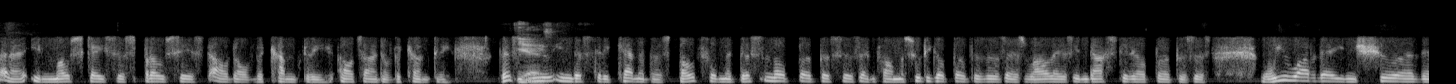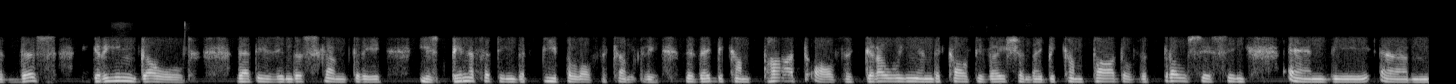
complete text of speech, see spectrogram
uh, in most cases, processed out of the country, outside of the country. This yes. new industry, cannabis, both for medicinal purposes and pharmaceutical purposes, as well as industrial purposes, we want to ensure that this green gold that is in this country is benefiting the people of the country, that they become part of the growing and the cultivation, they become part of the processing and the um,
